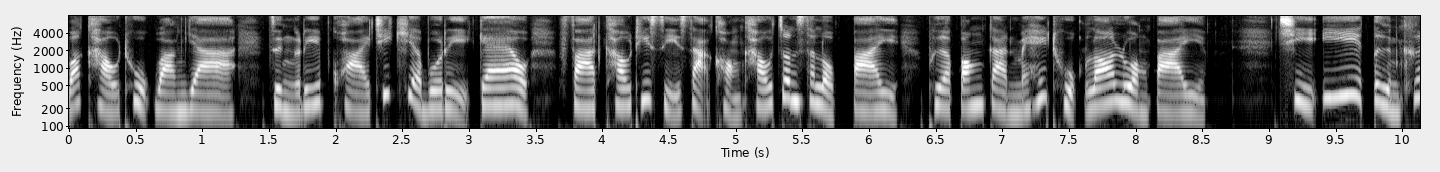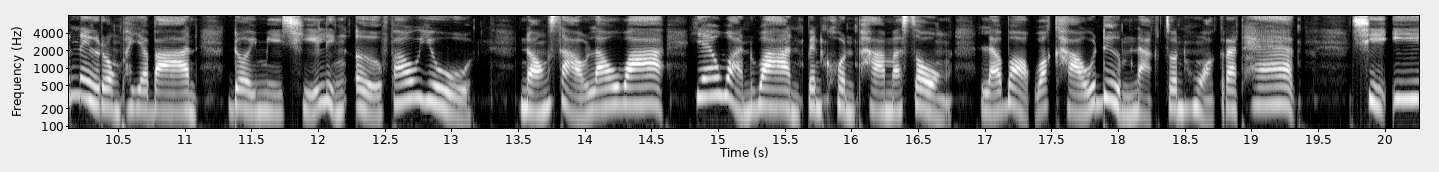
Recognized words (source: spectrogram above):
ว่าเขาถูกวางยา จึงรีบควายที่เขี่ยบุหรี่แก้ว ฟาดเข้าที่ศีรษะของเขาจนสลบไป เพื่อป้องกันไม่ให้ถูกล่อลวงไปฉีอี้ตื่นขึ้นในโรงพยาบาล โดยมีฉีหลิงเอ๋อเฝ้าอยู่ น้องสาวเล่าว่า แย่หวานวานเป็นคนพามาส่ง แล้วบอกว่าเขาดื่มหนักจนหัวกระแทก ฉีอี้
